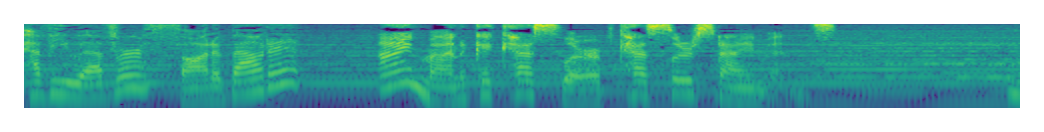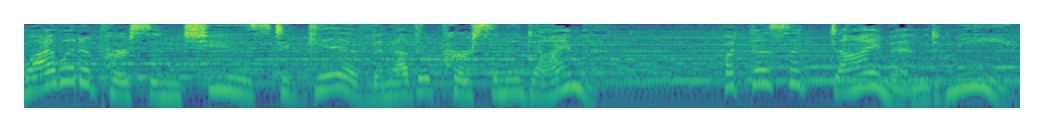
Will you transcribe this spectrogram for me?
Have you ever thought about it? I'm Monica Kessler of Kessler's Diamonds. Why would a person choose to give another person a diamond? What does a diamond mean?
